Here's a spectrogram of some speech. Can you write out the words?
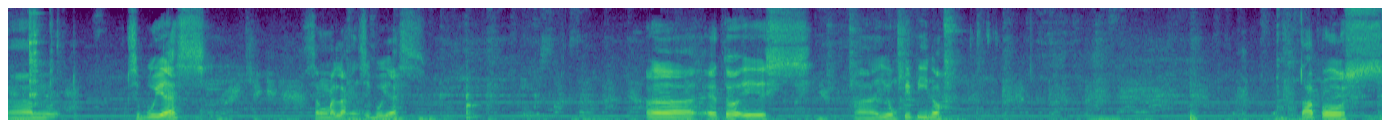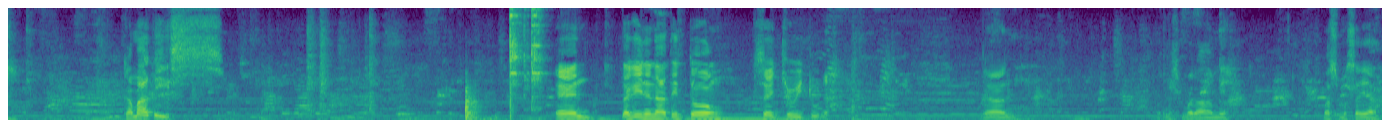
Um, sibuyas. Isang malaking sibuyas. Uh, ito is ah, yung pipino. Tapos, kamatis. And, lagay na natin tong century tuna. Yan. Mas marami. Mas masaya.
